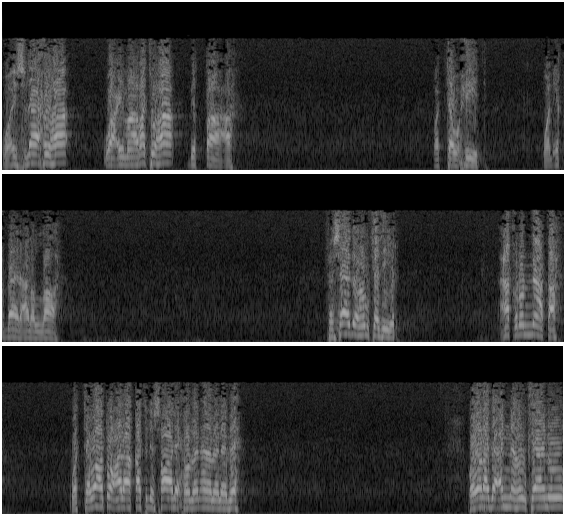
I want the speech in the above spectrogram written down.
وإصلاحها وعمارتها بالطاعة والتوحيد والإقبال على الله. فسادهم كثير عقر الناقة والتواطؤ على قتل صالح ومن آمن به وورد أنهم كانوا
